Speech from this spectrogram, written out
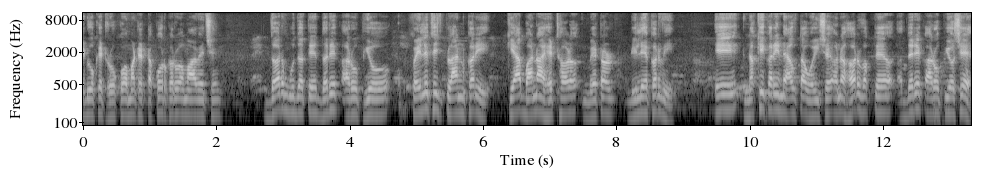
એડવોકેટ રોકવા માટે ટકોર કરવામાં આવે છે. દર મુદતે દરેક આરોપીઓ પહેલેથી જ પ્લાન કરી કયા બાના હેઠળ મેટર ડિલે કરવી એ નક્કી કરીને આવતા હોય છે અને હર વખતે દરેક આરોપીઓ છે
